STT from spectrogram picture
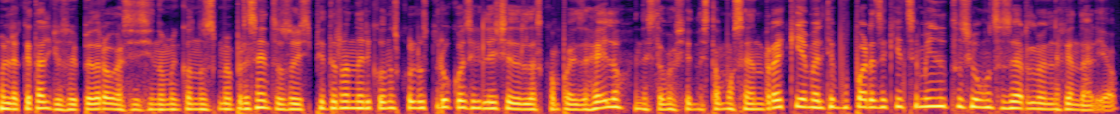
Hola, ¿qué tal? Yo soy Pedro Gas y si no me conoces me presento. Soy speedrunner y conozco los trucos y glitches de las campañas de Halo. En esta ocasión estamos en Requiem, el tiempo parece 15 minutos y vamos a hacerlo en legendario.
